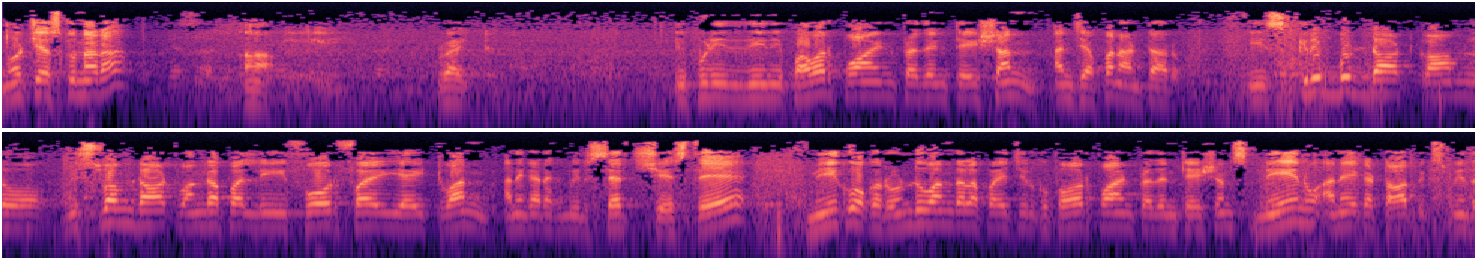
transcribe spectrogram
నోట్ చేసుకున్నారా? రైట్ ఇప్పుడు ఇది దీని పవర్ పాయింట్ ప్రజెంటేషన్ అని చెప్పని అంటారు. ఈ స్క్రిప్ట్ డాట్ కామ్లో Vishwam dot Vangapalli four five eight one అని కనుక మీరు సెర్చ్ చేస్తే మీకు ఒక రెండు వందల పైచిలకు పవర్ పాయింట్ ప్రజెంటేషన్స్ నేను అనేక టాపిక్స్ మీద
